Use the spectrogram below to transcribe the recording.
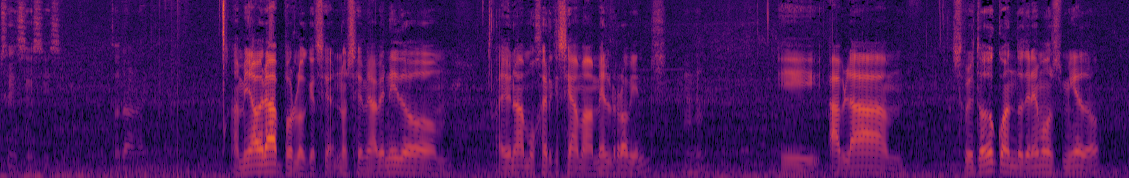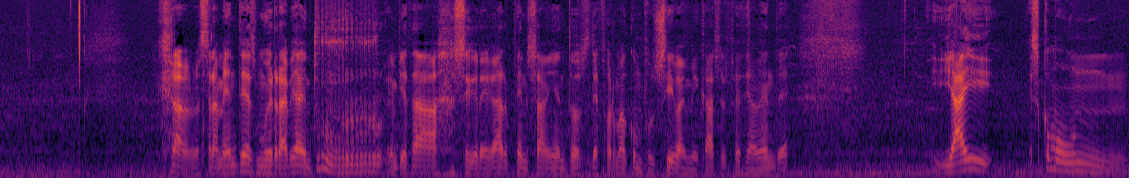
Sí, sí, sí, sí, totalmente. A mí ahora, por lo que sea, no sé, me ha venido... Hay una mujer que se llama Mel Robbins uh -huh. y habla, sobre todo cuando tenemos miedo, Claro, nuestra mente es muy rápida, empieza a segregar pensamientos de forma compulsiva, en mi caso especialmente. Y hay, es como un,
